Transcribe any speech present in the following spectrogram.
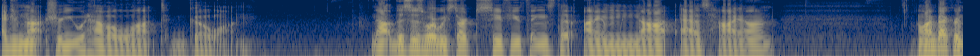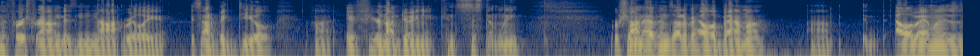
I'm not sure you would have a lot to go on. Now, this is where we start to see a few things that I am not as high on. A linebacker in the first round is not really, it's not a big deal uh, if you're not doing it consistently. Rashaan Evans out of Alabama. Um, Alabama is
